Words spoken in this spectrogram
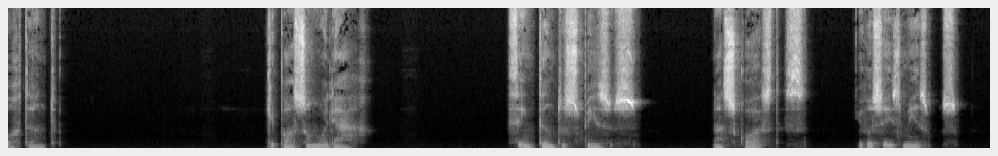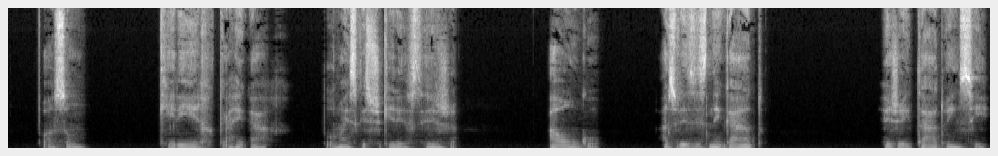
Portanto, que possam olhar sem tantos pesos nas costas, que vocês mesmos possam querer carregar, por mais que este querer seja algo às vezes negado, rejeitado em si.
